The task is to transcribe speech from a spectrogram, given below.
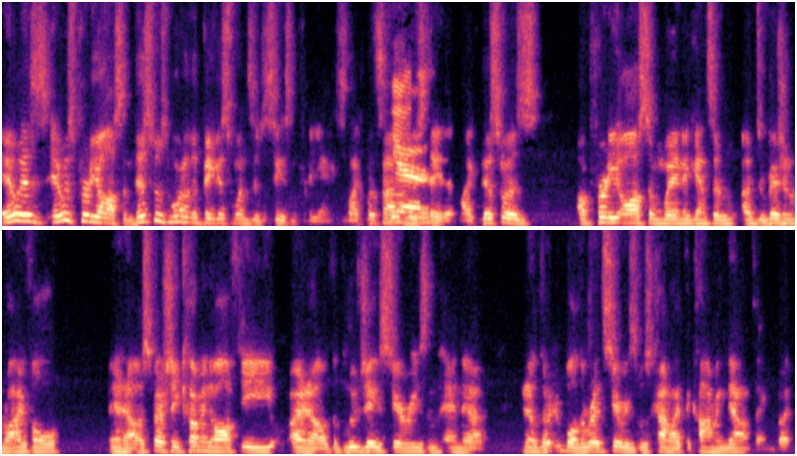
it was it was pretty awesome. This was one of the biggest wins of the season for the Yankees. Like, let's not Yeah. understate it. Like, this was a pretty awesome win against a, a division rival. You know, especially coming off the I don't know the Blue Jays series and and uh, you know the well the Red series was kind of like the calming down thing, but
